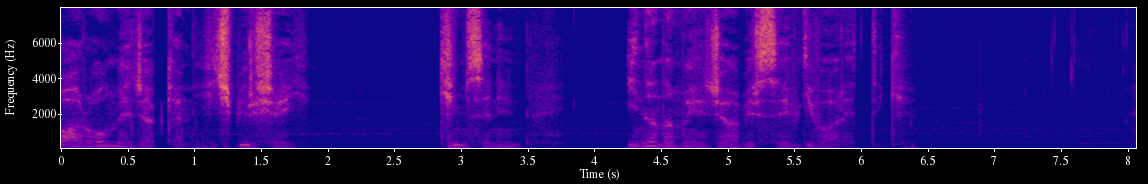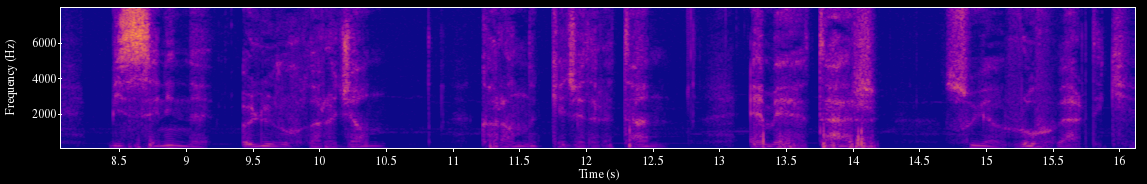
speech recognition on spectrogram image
var olmayacakken hiçbir şey, kimsenin inanamayacağı bir sevgi var ettik. Biz seninle ölü ruhlara can, karanlık gecelere ten, emeğe ter, suya ruh verdik.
